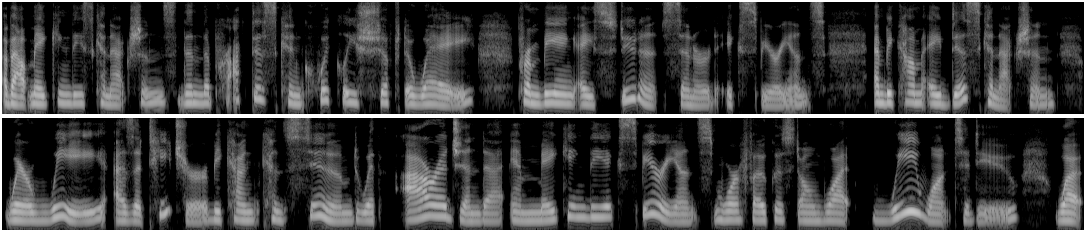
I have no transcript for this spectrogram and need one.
about making these connections, then the practice can quickly shift away from being a student centered experience and become a disconnection where we, as a teacher, become consumed with our agenda and making the experience more focused on what we want to do, what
